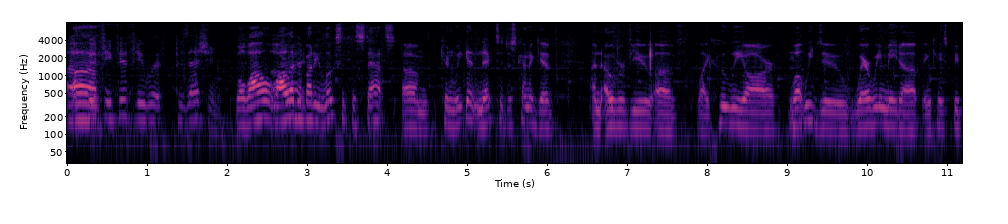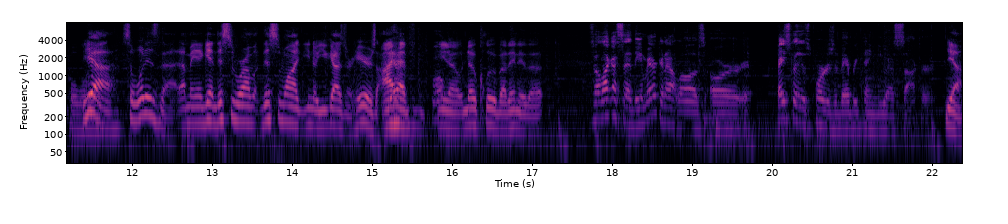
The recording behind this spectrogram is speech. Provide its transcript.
Uh, uh, 50-50 with possession. Well, while while right. everybody looks at the stats, um, can we get Nick to just kind of give an overview of like who we are, what we do, where we meet up, in case people want Yeah. So what is that? I mean, again, this is where I'm. This is why you know you guys are here. Is I Yeah. have Well- you know no clue about any of that. So, like I said, the American Outlaws are basically the supporters of everything U.S. soccer. Yeah.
